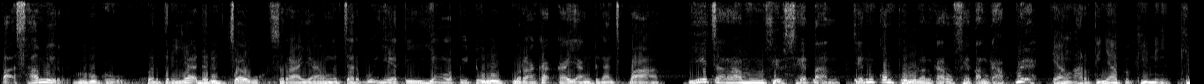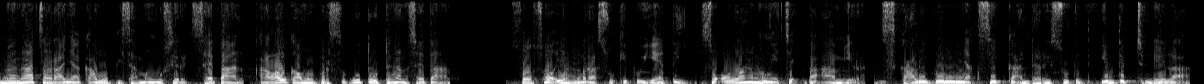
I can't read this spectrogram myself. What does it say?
Pak Samir, guruku, berteriak dari jauh seraya mengejar Bu Yeti yang lebih dulu merangkak kayang dengan cepat. Iya cara mengusir setan, jadi kon bolunan karo setan kabeh. Yang artinya begini, gimana caranya kamu bisa mengusir setan kalau kamu bersekutu dengan setan? Sosok yang merasuki Bu Yeti seolah mengecek Pak Amir. Sekalipun menyaksikan dari sudut intip jendela,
